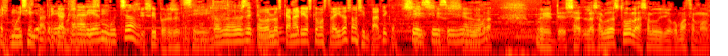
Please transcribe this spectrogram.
Es muy simpática. Siempre, Canarias sí. mucho. Sí, sí, por eso. Sí. Todos los de Todos los Canarias. canarios que hemos traído son simpáticos. Sí, sí, sí, es ¿verdad? verdad. Eh, ¿La saludas tú o la saludo yo? ¿Cómo hacemos?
